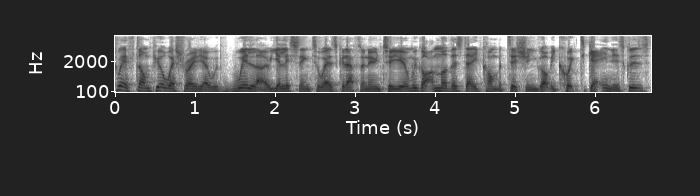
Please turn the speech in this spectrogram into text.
Swift on Pure West Radio with Willow. You're listening to Wes. Good afternoon to you. And we've got a Mother's Day competition. You've got to be quick to get in this because it's,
